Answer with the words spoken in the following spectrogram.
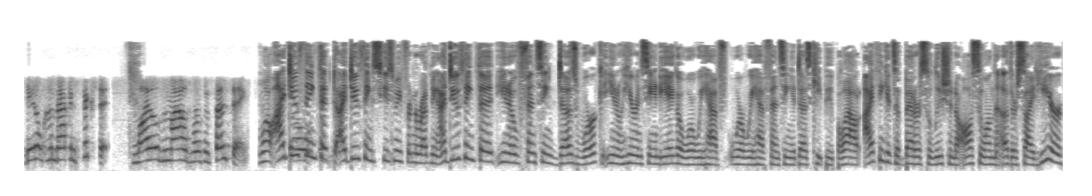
they don't come back and fix it miles and miles worth of fencing. Well, I do so, think that I do think. Excuse me for interrupting. I do think that you know fencing does work. You know, here in San Diego, where we have where we have fencing, it does keep people out. I think it's a better solution to also on the other side here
